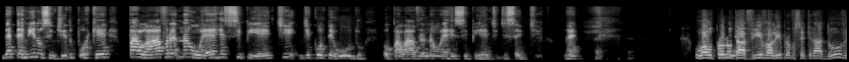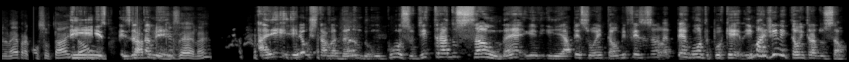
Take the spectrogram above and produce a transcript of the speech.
determina o sentido porque palavra não é recipiente de conteúdo, ou palavra não é recipiente de sentido, né? O autor não está vivo ali para você tirar dúvida, né? Para consultar, então. Isso, exatamente. Sabe quiser, né? Aí eu estava dando um curso de tradução, né? E, e, a pessoa então me fez essa pergunta, porque imagina então em tradução,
